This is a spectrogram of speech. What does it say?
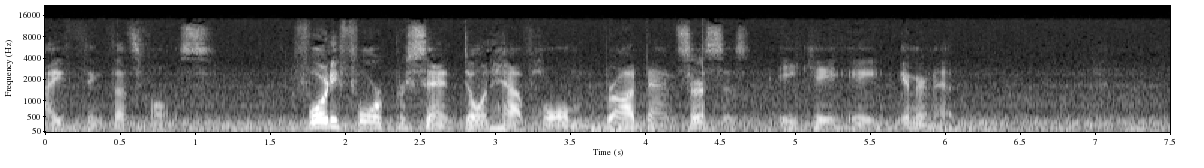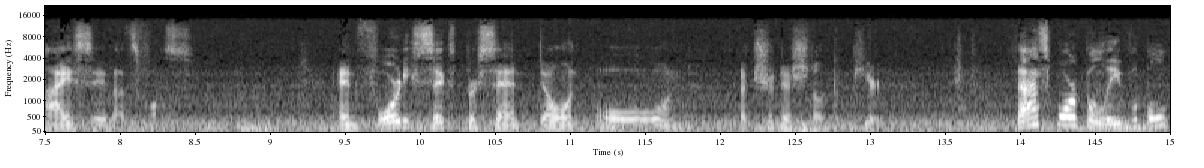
I think that's false. 44% don't have home broadband services, aka internet. I say that's false. And 46% don't own a traditional computer. That's more believable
